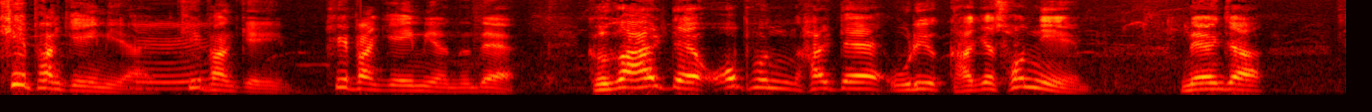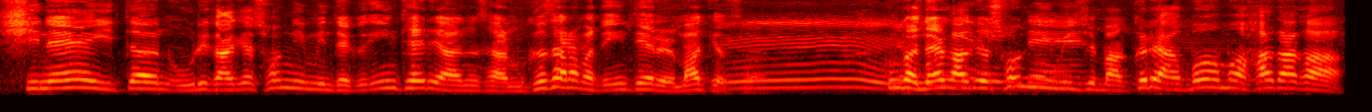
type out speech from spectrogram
킵한 게임이야 음. 킵한 게임 킵한 게임이었는데 그거 할 때 오픈 할 때 우리 가게 손님 내 이제 시내에 있던 우리 가게 손님인데 그 인테리어 하는 사람 그 사람한테 인테리어를 맡겼어 음. 그러니까 내 가게. 손님이지만 그래 뭐뭐 하다가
